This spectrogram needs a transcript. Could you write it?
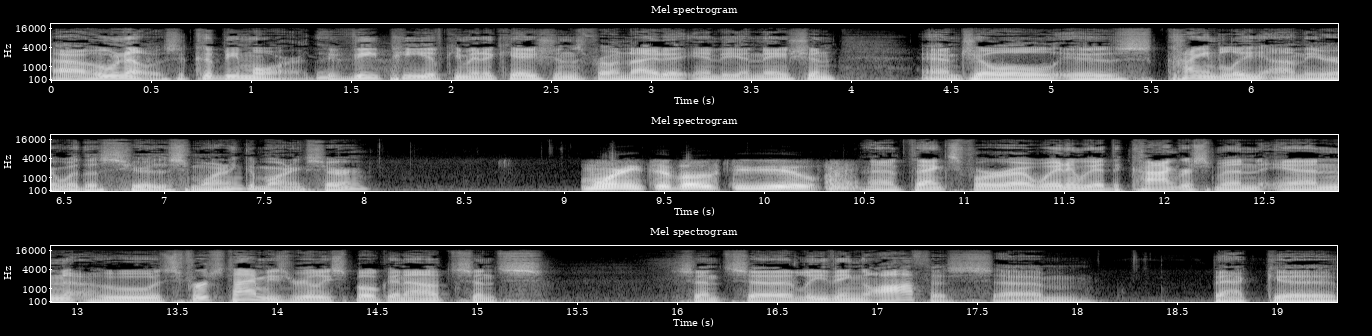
Uh, who knows? It could be more. The VP of Communications for Oneida Indian Nation. And Joel is kindly on the air with us here this morning. Good morning, sir. Morning to both of you. And thanks for uh, waiting. We had the congressman in who it's the first time he's really spoken out since since uh, leaving office um, back uh,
